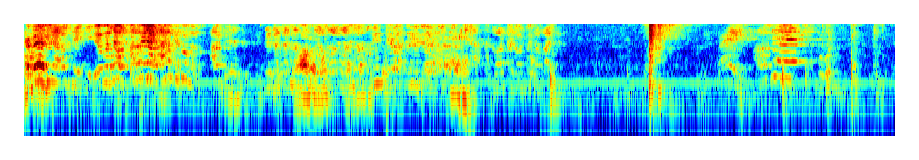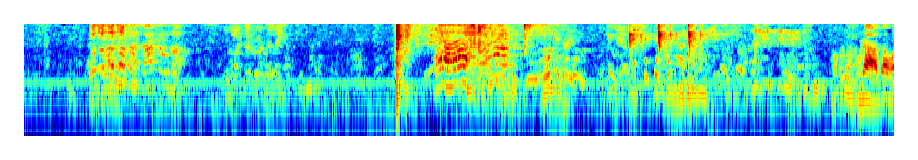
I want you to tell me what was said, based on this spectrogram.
गणेश हाँ, बहुत- पूरा आधा हुआ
